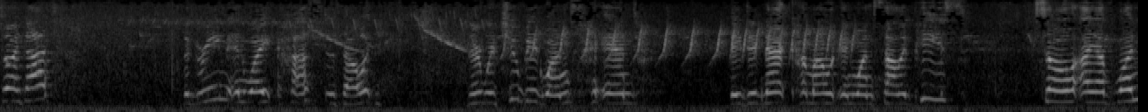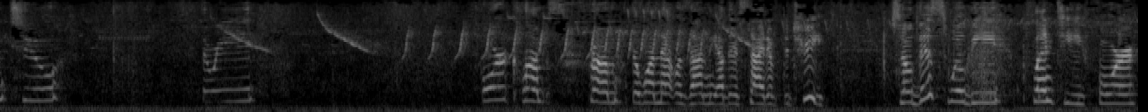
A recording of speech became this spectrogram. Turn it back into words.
So I got the green and white hostas out. There were two big ones and they did not come out in one solid piece. So I have one, two, three, four clumps from the one that was on the other side of the tree. So this will be plenty for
